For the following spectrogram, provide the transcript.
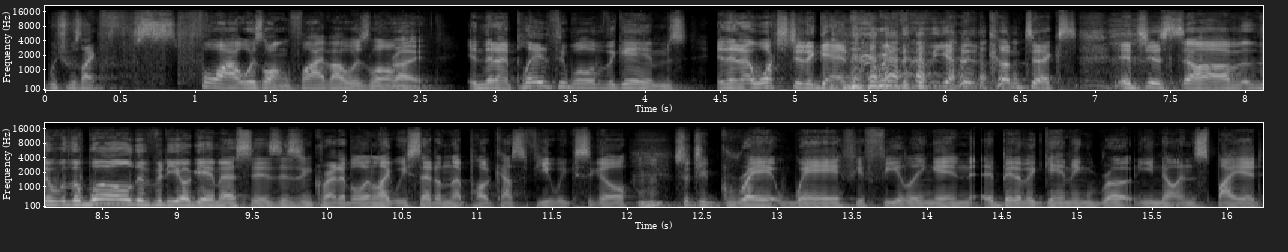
which was like f- four hours long, five hours long. Right. And then I played through all of the games, and then I watched it again with the added context. It's just uh, the the world of video game essays is incredible, and like we said on that podcast a few weeks ago, Mm-hmm. such a great way if you're feeling in a bit of a gaming rut and you're not inspired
